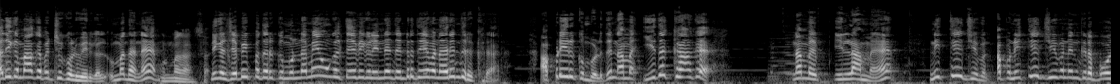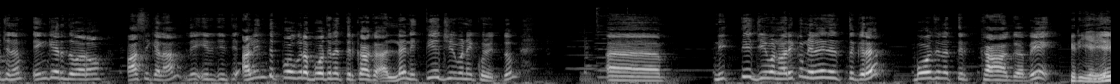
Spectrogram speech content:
அதிகமாக பெற்றுக்கொள்வீர்கள். உண்மைதானே? உண்மைதான் சார். நீங்கள் ஜெபிப்பதற்கு முன்னமே உங்கள் தேவைகள் என்னதென்று தேவன் அறிந்திருக்கிறார். அப்படி இருக்கும் பொழுது நம்ம இதுக்காக நம்ம இல்லாம நித்திய ஜீவன் அப்ப நித்திய ஜீவன் என்கிற போஜனம் எங்க இருந்து வரும்? வாசிக்கலாம். அழிந்து போகிற போஜனத்திற்காக அல்ல நித்திய ஜீவனை குறித்தும் நித்திய ஜீவன் வரைக்கும் நிலைநிறுத்துகிற போஜனத்திற்காகவே கிரியையை கிரியை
